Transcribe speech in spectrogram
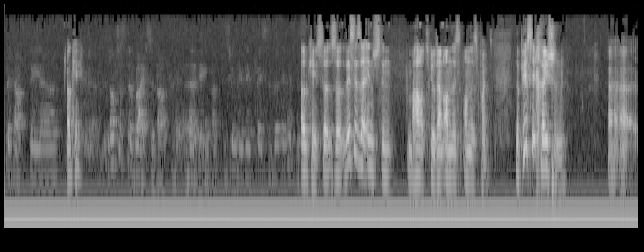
split up the, uh, okay. not just the rights about herding, but presumably the places where they lived. Okay, so so this is an interesting mahalach to go down on this on this point. The Pischei Choshen, uh, uh,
